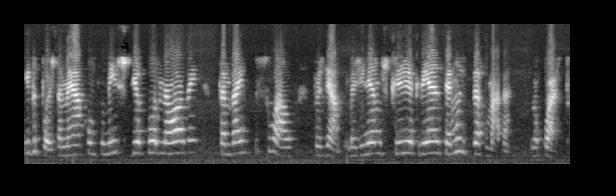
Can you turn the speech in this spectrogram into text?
E depois também há compromissos de acordo na ordem também pessoal. Por exemplo, imaginemos que a criança é muito desarrumada no quarto,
